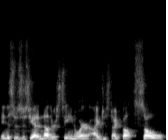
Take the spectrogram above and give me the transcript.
and this was just yet another scene where i just i felt so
